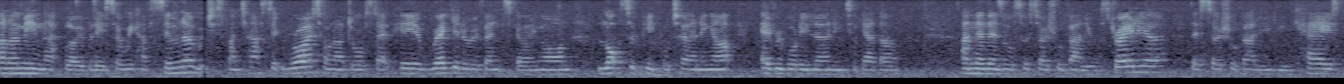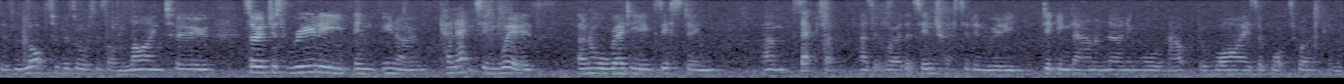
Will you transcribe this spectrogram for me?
And I mean that globally. So we have SIMNA, which is fantastic, right on our doorstep here, regular events going on, lots of people turning up, everybody learning together. And then there's also Social Value Australia, there's Social Value UK, so there's lots of resources online too. So just really in, you know, connecting with an already existing um, sector, as it were, that's interested in really digging down and learning more about the whys of what's working.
